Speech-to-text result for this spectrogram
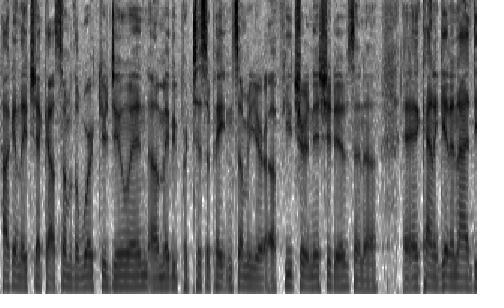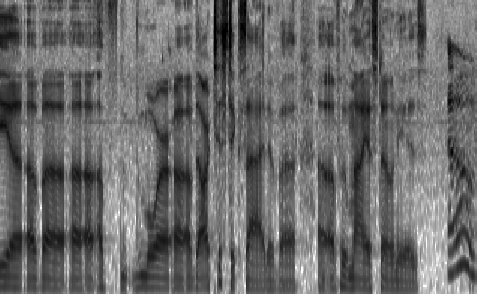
How can they check out some of the work you're doing? Uh, maybe participate in some of your uh, future initiatives and uh, and, and kind of get an idea of uh, uh, of more uh, of the artistic side of of who Maya Stone is. Oh,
